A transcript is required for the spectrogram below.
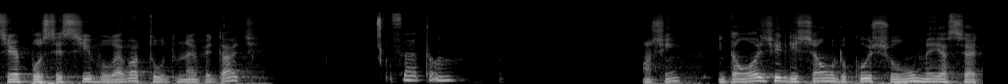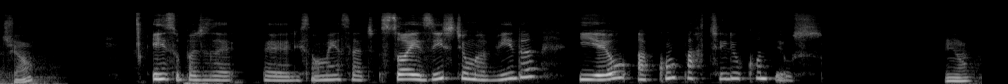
Ser possessivo leva a tudo, não é verdade? Exato. Assim? Então hoje lição do curso 167, ó. Isso pode dizer, é, lição 67. Só existe uma vida e eu a compartilho com Deus. Sim, ó.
